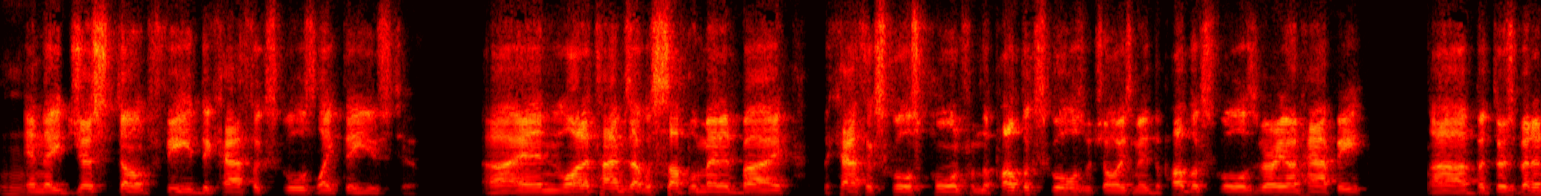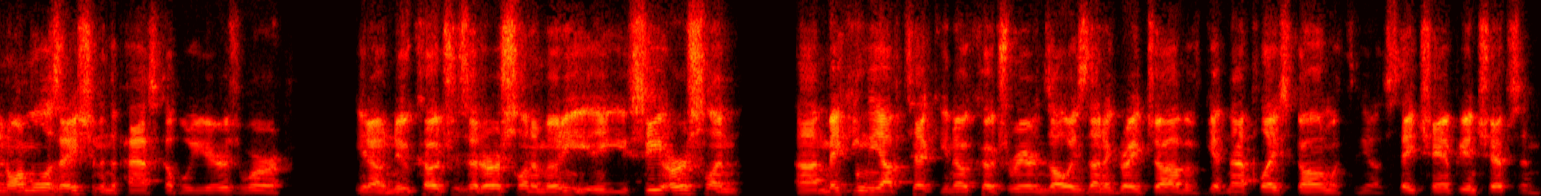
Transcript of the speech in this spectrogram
mm. and they just don't feed the Catholic schools like they used to. Uh, and a lot of times that was supplemented by the Catholic schools pulling from the public schools, which always made the public schools very unhappy. Uh, but there's been a normalization in the past couple years where, you know, new coaches at Ursuline and Mooney, you, you see Ursuline uh, making the uptick. You know, Coach Reardon's always done a great job of getting that place going with, you know, state championships. And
